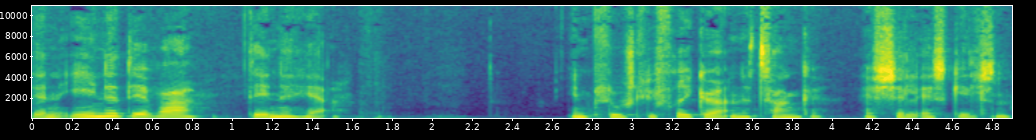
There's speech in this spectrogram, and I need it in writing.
den ene, det var denne her. En pludselig frigørende tanke af Kjell Askildsen.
